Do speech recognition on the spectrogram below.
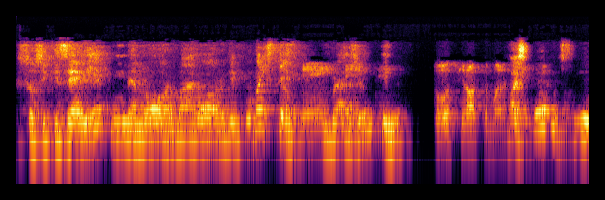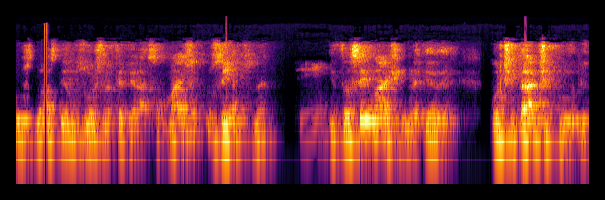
Se você quiser ir, um menor, um maior, que for, mas tem, tem no Brasil tem, inteiro. Todo final de semana. Mas quantos clubes nós temos hoje na federação? Mais de 200, né? Sim. Então você imagina a quantidade de clubes.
